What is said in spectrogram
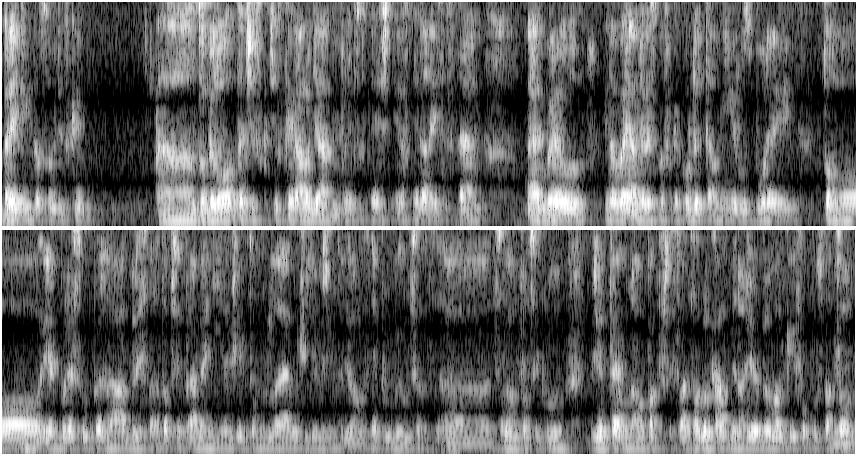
breaky, to jsou vždycky uh, zdobilo ten česk, český národák, hmm. úplně přesně jasně daný systém a jak byl nový a měli jsme fakt jako detailní rozbory toho, jak bude super hrát, byli jsme na to připravení, takže k tomuhle určitě věřím, to dělal vlastně průběhu celého toho cyklu, takže ten naopak přišla ta velká změna, že byl velký fokus na to, hmm.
